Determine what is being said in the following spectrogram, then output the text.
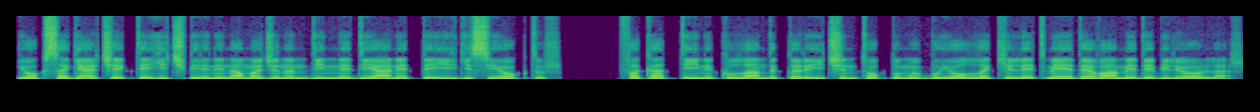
Yoksa gerçekte hiçbirinin amacının dinle diyanetle ilgisi yoktur. Fakat dini kullandıkları için toplumu bu yolla kirletmeye devam edebiliyorlar.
